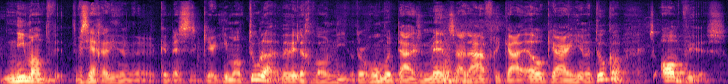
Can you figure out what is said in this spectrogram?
niemand, we zeggen, eh, je kunt best eens een keer iemand toelaten. We willen gewoon niet dat er honderdduizend mensen uit Afrika elk jaar hier naartoe komen. Dat is obvious.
